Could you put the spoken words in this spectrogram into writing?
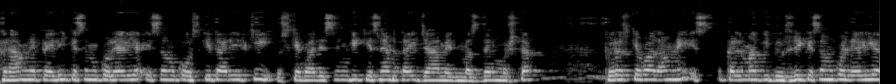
پھر ہم نے پہلی قسم کو لے لیا، اسم کو اس کی تعریف کی، اس کے بعد اسم کی قسمیں بتائی جامد مزدر مشتق۔ پھر اس کے بعد ہم نے اس کلمہ کی دوسری قسم کو لے لیا،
